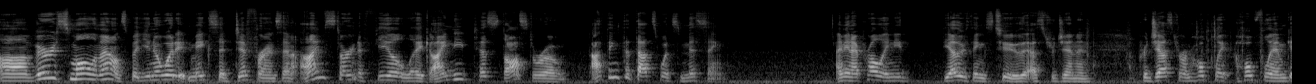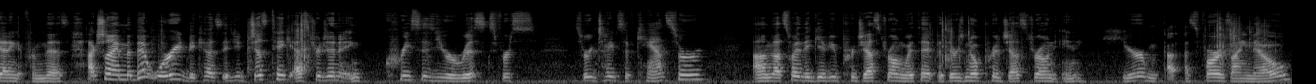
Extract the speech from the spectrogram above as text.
uh, very small amounts, but you know what? It makes a difference. And I'm starting to feel like I need testosterone. I think that that's what's missing. I mean, I probably need the other things too, the estrogen and progesterone. Hopefully, hopefully I'm getting it from this. Actually, I'm a bit worried because if you just take estrogen, it increases your risks for certain types of cancer. Um, that's why they give you progesterone with it, but there's no progesterone in here as far as I know.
